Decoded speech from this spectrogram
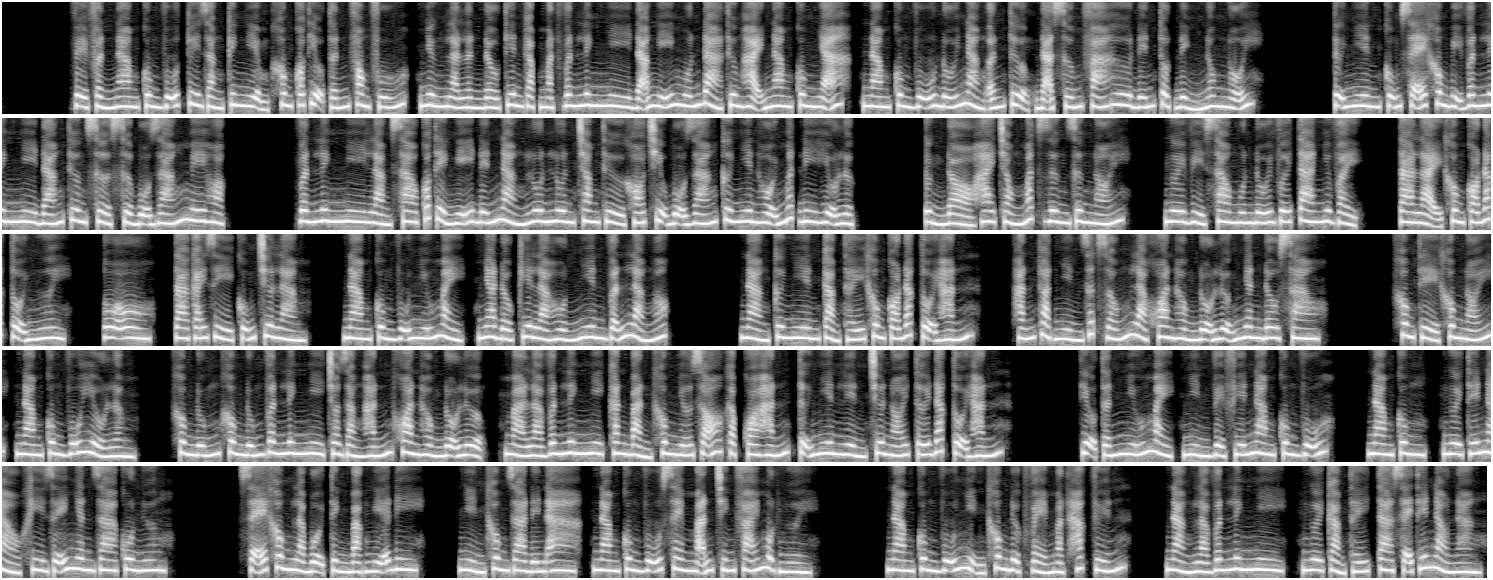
Về phần Nam Cung Vũ tuy rằng kinh nghiệm không có thiệu tấn phong phú, nhưng là lần đầu tiên gặp mặt Vân Linh Nhi đã nghĩ muốn đả thương hại Nam Cung Nhã, Nam Cung Vũ đối nàng ấn tượng đã sớm phá hư đến tột đỉnh nông nỗi. Tự nhiên cũng sẽ không bị Vân Linh Nhi đáng thương sờ sờ bộ dáng mê hoặc. Vân Linh Nhi làm sao có thể nghĩ đến nàng luôn luôn chăm thử khó chịu bộ dáng cơ nhiên hội mất đi hiệu lực. Ửng đỏ hai tròng mắt dương dương nói. Ngươi vì sao muốn đối với ta như vậy? Ta lại không có đắc tội ngươi. Ô ô, ta cái gì cũng chưa làm. Nam cung vũ nhíu mày, nha đầu kia là hồn nhiên vẫn là ngốc. Nàng cơ nhiên cảm thấy không có đắc tội hắn. Hắn thoạt nhìn rất giống là khoan hồng độ lượng nhân đâu sao. Không thể không nói, Nam cung vũ hiểu lầm. Không đúng không đúng Vân Linh Nhi cho rằng hắn khoan hồng độ lượng, mà là Vân Linh Nhi căn bản không nhớ rõ gặp qua hắn, tự nhiên liền chưa nói tới đắc tội hắn. Thiệu tấn nhíu mày, nhìn về phía Nam Cung Vũ. Nam Cung, người thế nào khi dễ nhân ra cô nương? Sẽ không là bội tình bạc nghĩa đi. Nhìn không ra đến a Nam Cung Vũ xem mãn chính phái một người. Nam Cung Vũ nhịn không được vẻ mặt hắc tuyến. Nàng là Vân Linh Nhi, người cảm thấy ta sẽ thế nào nàng?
